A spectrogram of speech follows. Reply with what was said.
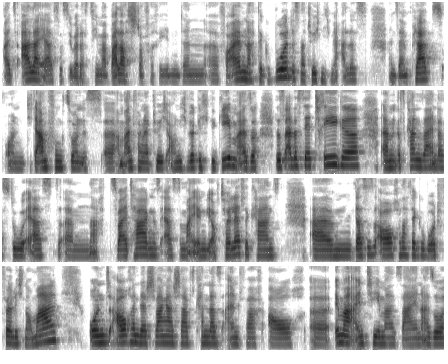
als allererstes über das Thema Ballaststoffe reden. Denn äh, vor allem nach der Geburt ist natürlich nicht mehr alles an seinem Platz und die Darmfunktion ist äh, am Anfang natürlich auch nicht wirklich gegeben. Also das ist alles sehr träge. Ähm, es kann sein, dass du erst ähm, nach zwei Tagen das erste Mal irgendwie auf Toilette kannst. Ähm, das ist auch nach der Geburt völlig normal. Und auch in der Schwangerschaft kann das einfach auch äh, immer ein Thema sein. Also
